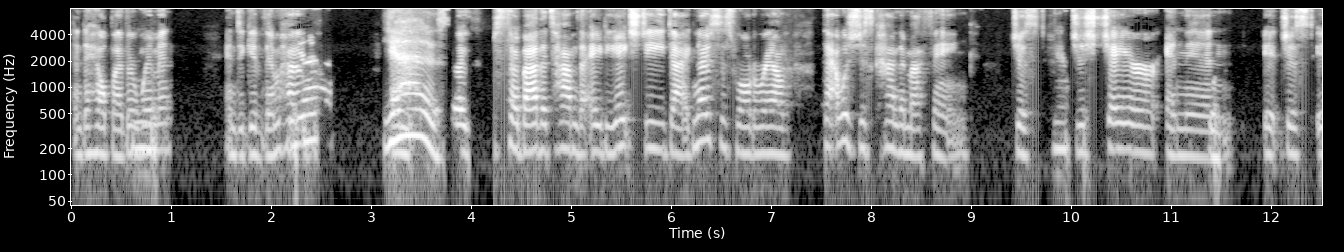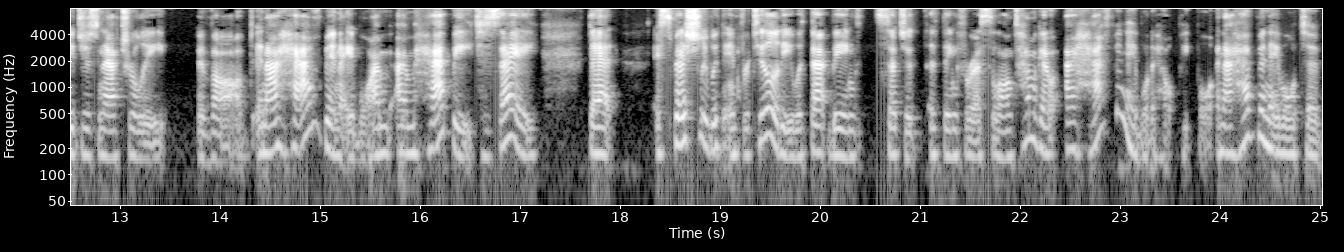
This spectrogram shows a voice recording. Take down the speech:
and to help other mm-hmm. women and to give them hope. Yeah. Yes. So, so, by the time the ADHD diagnosis rolled around, that was just kind of my thing. Just yeah. just share and then it just it just naturally evolved. And I have been able, I'm I'm happy to say that especially with infertility, with that being such a, a, thing for us a long time ago, I have been able to help people and I have been able to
